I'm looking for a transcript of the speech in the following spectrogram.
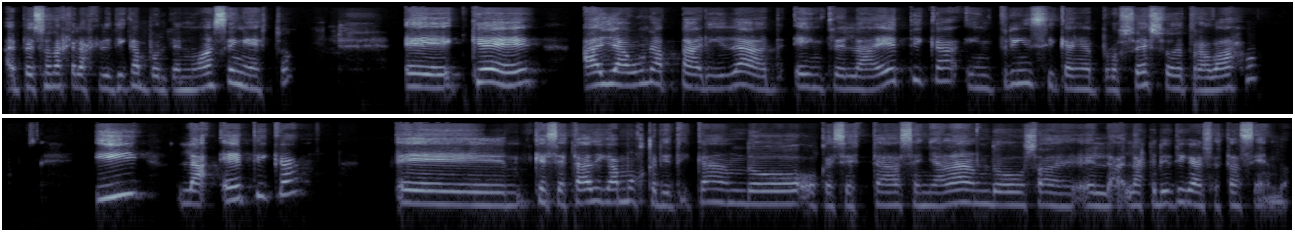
hay personas que las critican porque no hacen esto, eh, que haya una paridad entre la ética intrínseca en el proceso de trabajo y la ética eh, que se está, digamos, criticando o que se está señalando, o la, crítica que se está haciendo.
